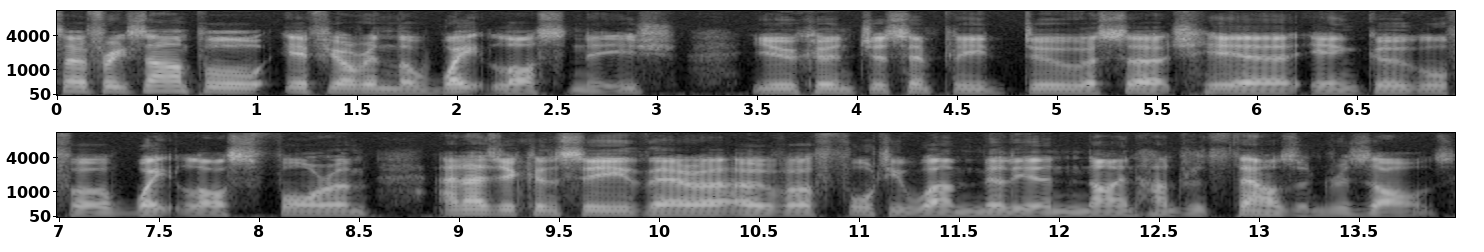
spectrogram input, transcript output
So for example, if you're in the weight loss niche, you can just simply do a search here in Google for weight loss forum and as you can see there are over 41,900,000 results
